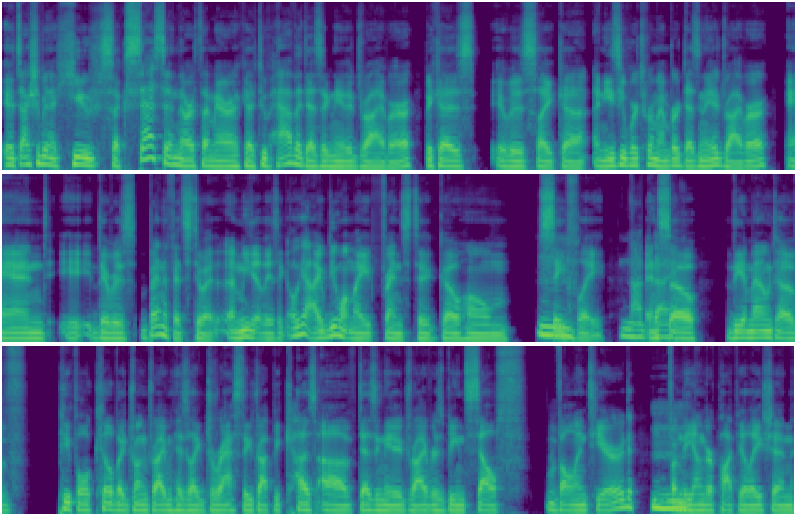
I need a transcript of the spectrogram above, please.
it's actually been a huge success in North America to have a designated driver because it was like uh, an easy word to remember, designated driver, and it, there was benefits to it immediately. It's like, oh yeah, I do want my friends to go home Mhm. safely. Not And die. so the amount of people killed by drunk driving has like drastically dropped because of designated drivers being self volunteered Mhm. from the younger population.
